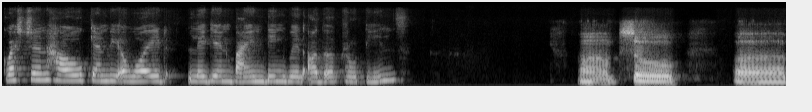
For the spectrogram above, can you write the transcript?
question. How can we avoid ligand binding with other proteins? Um, so uh,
